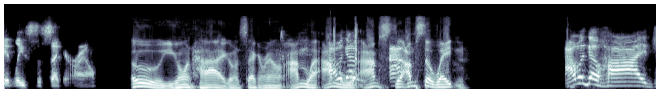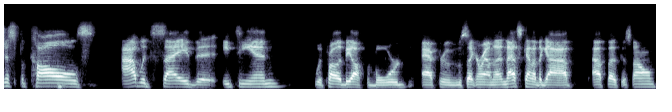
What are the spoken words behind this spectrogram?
at least the second round. Oh, you're going high, going second round. I'm like, I'm, go- I'm still, I- I'm still waiting. I would go high just because I would say that Etienne would probably be off the board after the second round, and that's kind of the guy I, I focused on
